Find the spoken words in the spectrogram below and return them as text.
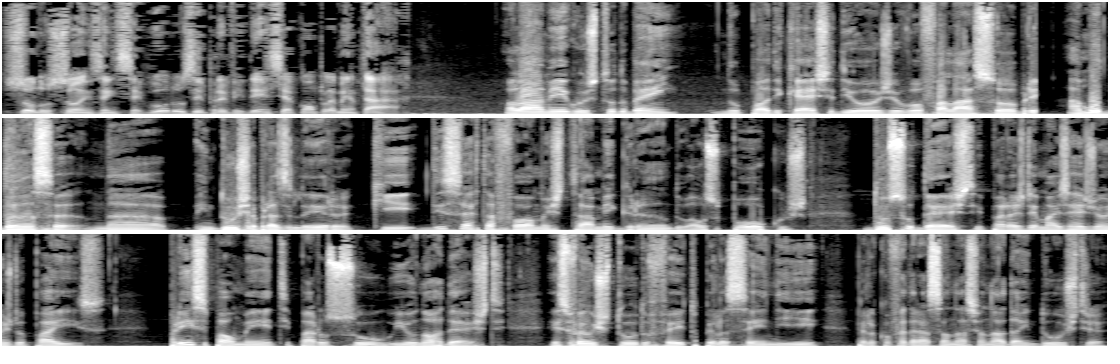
Soluções em seguros e previdência complementar. Olá, amigos, tudo bem? No podcast de hoje eu vou falar sobre a mudança na indústria brasileira que, de certa forma, está migrando aos poucos do Sudeste para as demais regiões do país, principalmente para o Sul e o Nordeste. Esse foi um estudo feito pela CNI, pela Confederação Nacional da Indústria,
